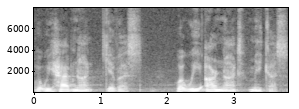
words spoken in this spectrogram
What we have not, give us. What we are not, make us.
